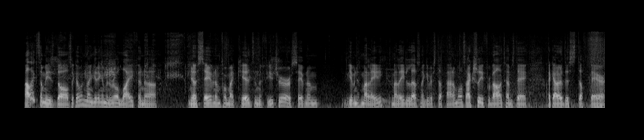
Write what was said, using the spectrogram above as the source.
I like some of these dolls. Like I wouldn't mind getting them in real life and uh, you know, saving them for my kids in the future or saving them, giving them to my lady. Cause my lady loves when I give her stuffed animals. Actually, for Valentine's Day, I got her this stuffed bear,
